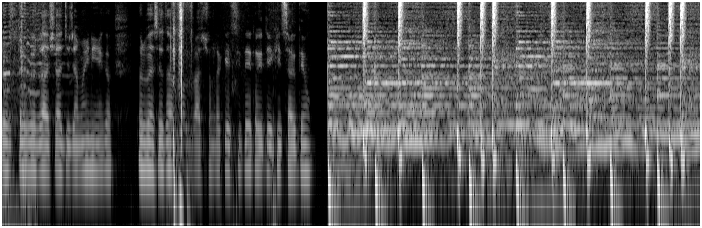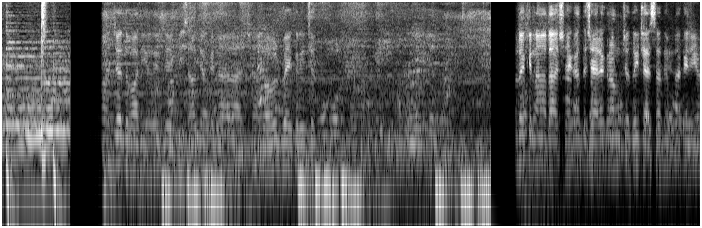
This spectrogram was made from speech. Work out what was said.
ਸਕਦੇ ਹੋ ਰਸ਼ ਅੱਜ ਜਮਾ ਹੀ ਨਹੀਂ ਹੈਗਾ, ਪਰ ਵੈਸੇ ਤਾਂ ਫੁੱਲ ਰਸ਼ ਹੁੰਦਾ, ਕੇਸੀ ਤੇ ਤੁਸੀਂ ਦੇਖ ਹੀ ਸਕਦੇ ਹੋ। ਅੱਜ ਦੀਵਾਲੀ ਦੇ ਦੇਖ ਹੀ ਸਕਦੇ ਹੋ ਕਿੰਨਾ ਰਸ਼ ਹੈ ਬਾਬਲ ਬੇਕਰੀ ਚ। ਉਹਦੇ ਕਿੰਨਾ ਰਸ਼ ਹੈਗਾ, ਦੁਸ਼ਹਿਰਾ ਗਰਾਊਂਡ ਚ ਤੁਸੀਂ ਲੈ ਸਕਦੇ ਹੋ ਪਟਾਕੇ ਜੀਆਂ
